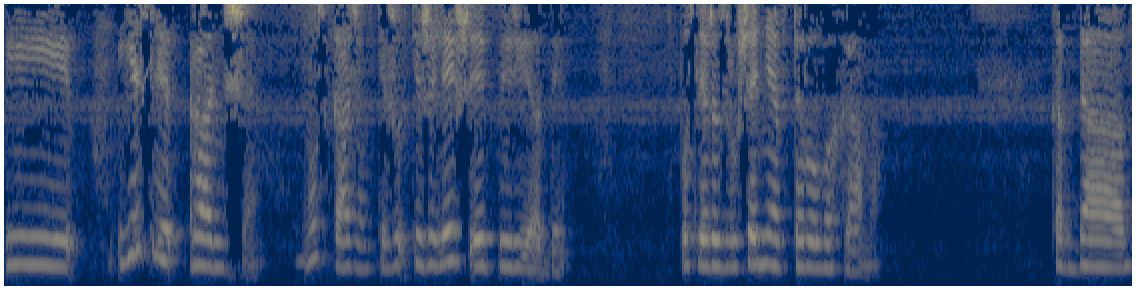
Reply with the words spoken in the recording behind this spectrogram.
И если раньше, ну, скажем, в тяж, тяжелейшие периоды после разрушения второго храма, когда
